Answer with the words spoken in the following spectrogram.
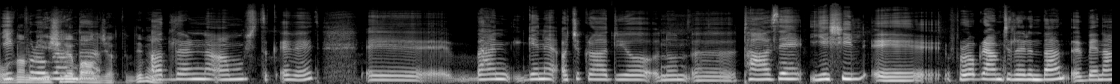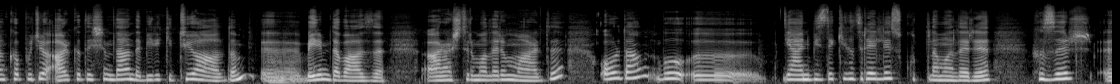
Oradan İlk yeşile bağlayacaktın değil mi? Adlarını anmıştık evet. Ee, ben gene Açık Radyo'nun e, taze yeşil e, programcılarından e, Benan Kapıcı arkadaşımdan da bir iki tüyo aldım. E, hmm. Benim de bazı araştırmalarım vardı. Oradan bu e, yani bizdeki Hızrellez kutlamaları Hızır e,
